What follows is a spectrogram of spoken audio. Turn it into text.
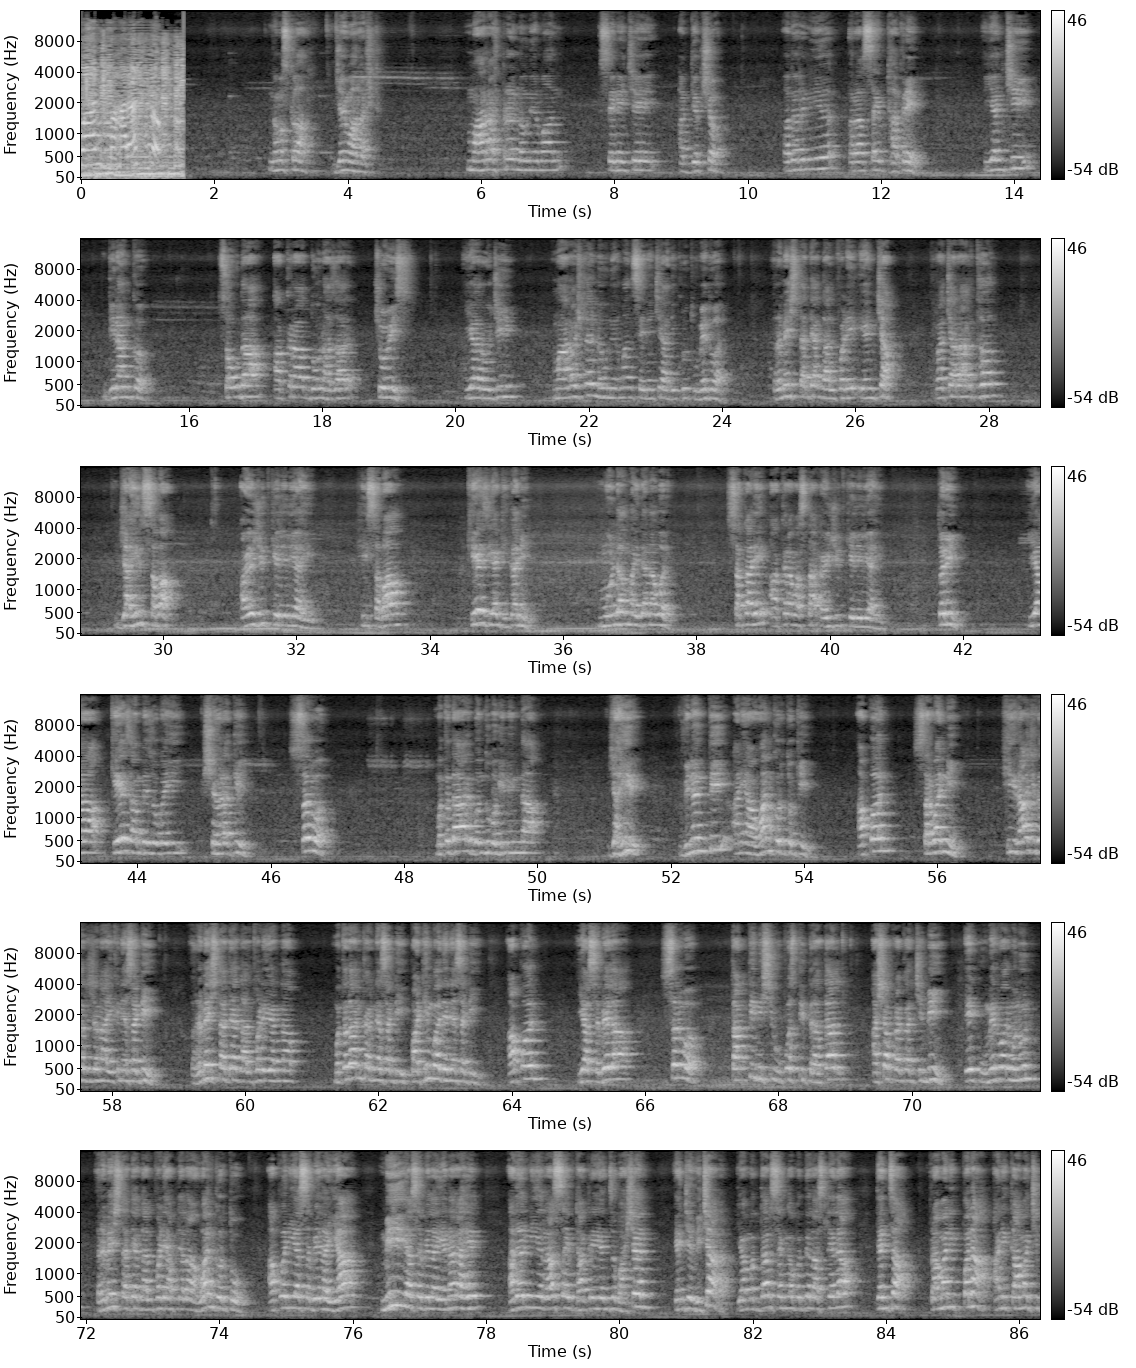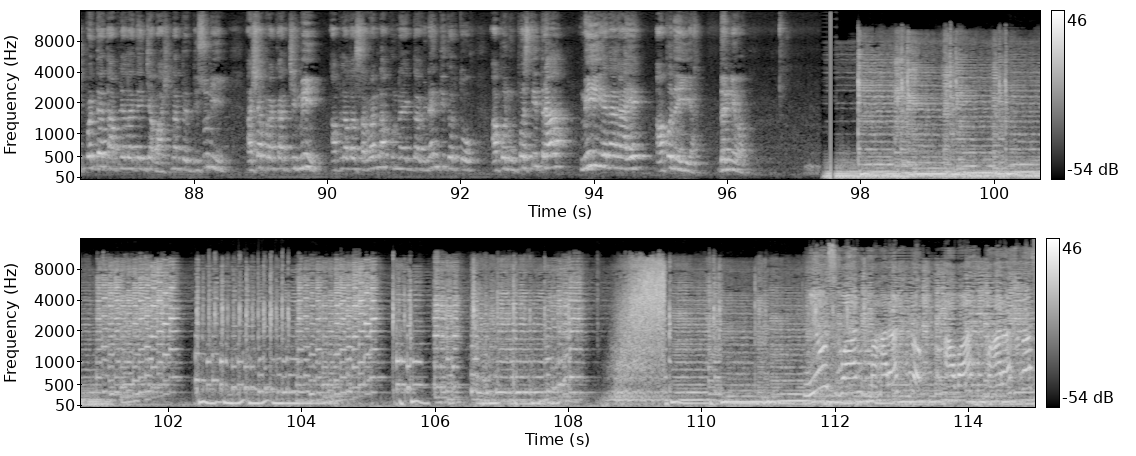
भगवान महाराष्ट्र. नमस्कार जय महाराष्ट्र. महाराष्ट्र नवनिर्माण सेनेचे अध्यक्ष आदरणीय राजसाहेब ठाकरे यांची दिनांक चौदा अकरा दोन हजार चोवीस या रोजी महाराष्ट्र नवनिर्माण सेनेचे अधिकृत उमेदवार रमेश तात्या गालफडे यांच्या प्रचारार्थ जाहीर सभा आयोजित केलेली आहे. ही सभा केज या ठिकाणी मोंडा मैदानावर सकाळी अकरा वाजता आयोजित केलेली आहे. तरी या केज आंबेजोगाई शहरातील सर्व मतदार बंधू भगिनींना जाहीर विनंती आणि आव्हान करतो की आपण सर्वांनी ही राजगर्जना ऐकण्यासाठी रमेश तात्या गालफडे यांना मतदान करण्यासाठी पाठिंबा देण्यासाठी आपण या सभेला सर्व ताकदीनिशी उपस्थित राहताल. अशा प्रकारचे मी एक उमेदवार म्हणून रमेश तात्या गालफडे आपल्याला आवाहन करतो. आपण या सभेला या. मी या सभेला येणार आहे. आदरणीय राजसाहेब ठाकरे यांचं भाषण यांचे विचार या मतदारसंघाबद्दल असलेला त्यांचा प्रामाणिकपणा आणि कामाची पद्धत आपल्याला त्यांच्या भाषणात दिसून येईल. अशा प्रकारची मी आपल्याला सर्वांना पुन्हा एकदा विनंती करतो आपण उपस्थित राहा. मी येणार आहे आपणही या. धन्यवाद. न्यूज वन महाराष्ट्र आवाज महाराष्ट्र.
